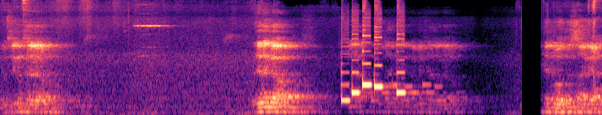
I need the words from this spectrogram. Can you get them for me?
ముస్లిం సార్ గారు అదేవిధంగా బౌద్ధ సార్ గారు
